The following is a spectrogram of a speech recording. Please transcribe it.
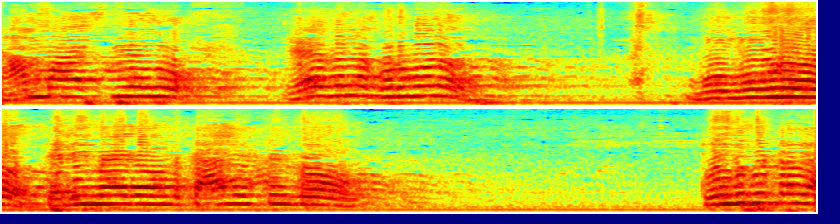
ನಮ್ಮ ಆಸ್ತಿ ಅದು ಹೇಳದಲ್ಲ ಗುರುಗಳು? ಮೂರು ತಲೆ ಮ್ಯಾಗ ಒಂದು ಕಾಲು ಇಟ್ಟಿದ್ರು ತುಳಿದು ಬಿಟ್ರಲ್ಲ?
